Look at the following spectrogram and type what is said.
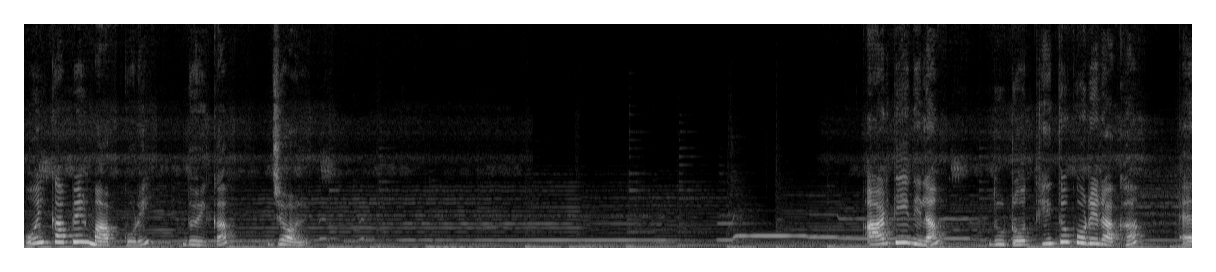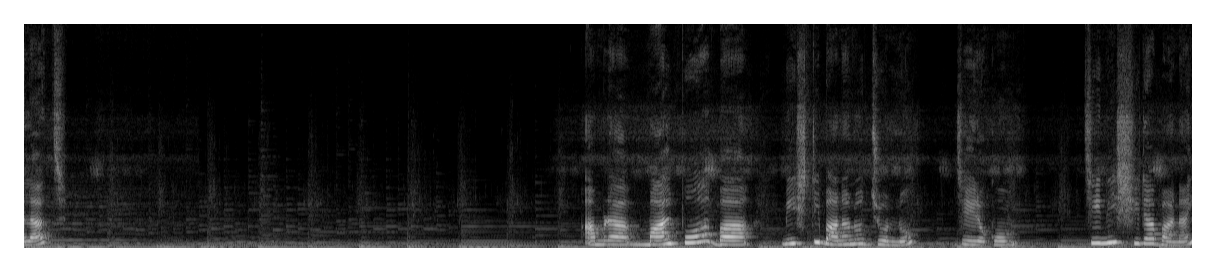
ওই কাপের মাপ করে দুই কাপ জল। আর দিয়ে দিলাম দুটো থেঁতো করে রাখা এলাচ মালপোয়া বা মিষ্টি বানানোর জন্য যেরকম চিনির শিরা বানাই,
